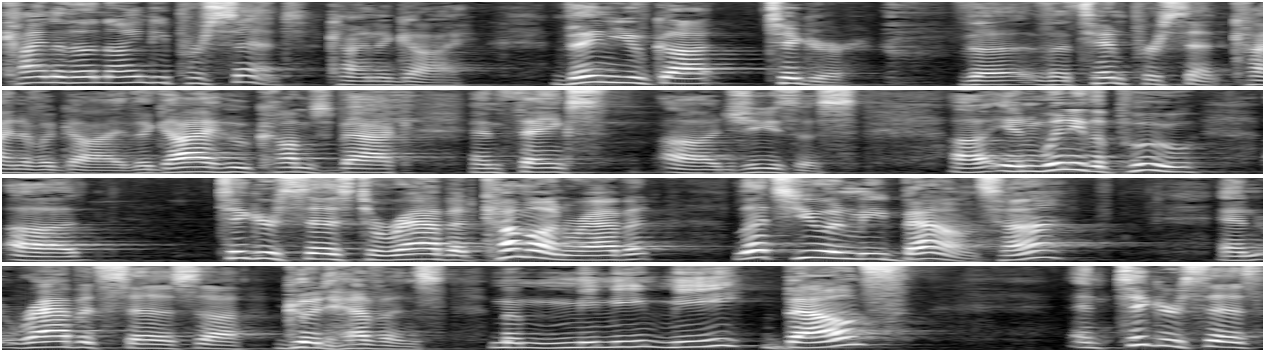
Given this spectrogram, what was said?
kind of the 90% kind of guy. Then you've got Tigger, the, the 10% kind of a guy, the guy who comes back and thanks uh, Jesus. Uh, in Winnie the Pooh, uh, Tigger says to Rabbit, Come on, Rabbit, let's you and me bounce, huh? And Rabbit says, uh, Good heavens, me, me, me bounce? And Tigger says,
